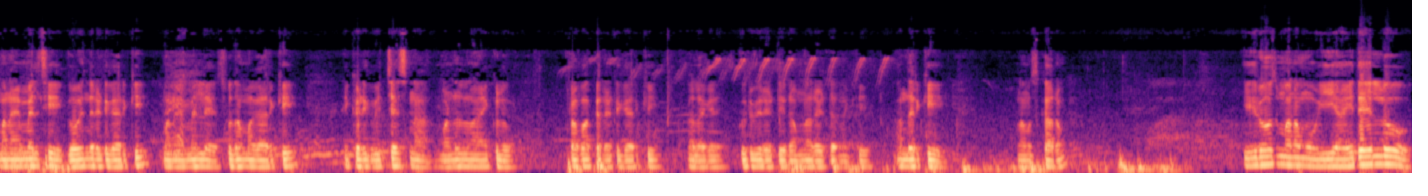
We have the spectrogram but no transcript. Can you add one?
మన ఎమ్మెల్సీ గోవిందరెడ్డి గారికి మన ఎమ్మెల్యే సుధమ్మ గారికి ఇక్కడికి విచ్చేసిన మండల నాయకులు ప్రభాకర్ రెడ్డి గారికి అలాగే గురువిరెడ్డి రమణారెడ్డి అన్నకి అందరికీ నమస్కారం. ఈరోజు మనము ఈ ఐదేళ్ళు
